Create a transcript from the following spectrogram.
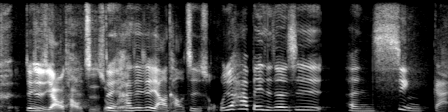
对，日窑陶制所。对，它是日窑陶制所。我觉得它的杯子真的是很性感，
